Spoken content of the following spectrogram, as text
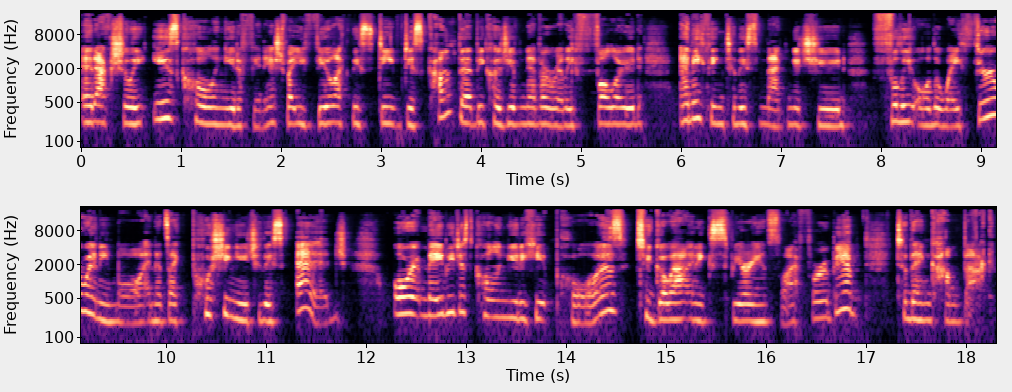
it actually is calling you to finish, but you feel like this deep discomfort because you've never really followed anything to this magnitude fully all the way through anymore. And it's like pushing you to this edge. Or it may be just calling you to hit pause to go out and experience life for a bit to then come back.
